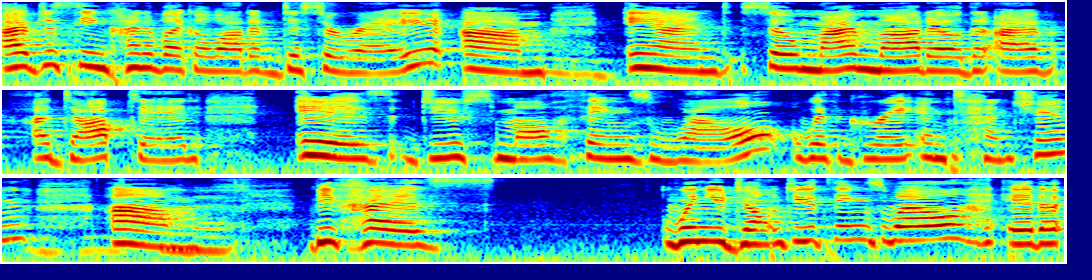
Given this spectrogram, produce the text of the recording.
I've just seen kind of like a lot of disarray. Um, and so, my motto that I've adopted is do small things well with great intention. Um, because when you don't do things well, it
